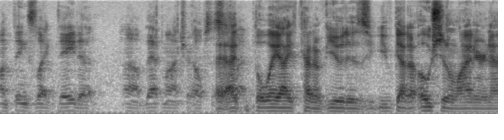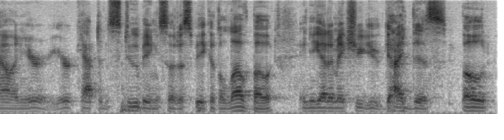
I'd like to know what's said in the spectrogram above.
on things like data, uh, that mantra helps us I, the way I kind of view it is you've got an ocean liner now, and you're you're Captain Stubing, so to speak, of the Love Boat, and you got to make sure you guide this boat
